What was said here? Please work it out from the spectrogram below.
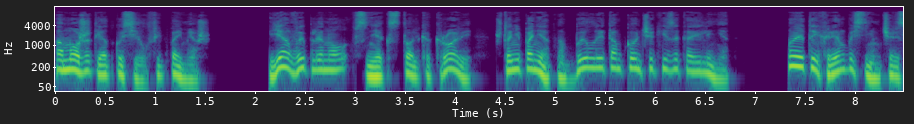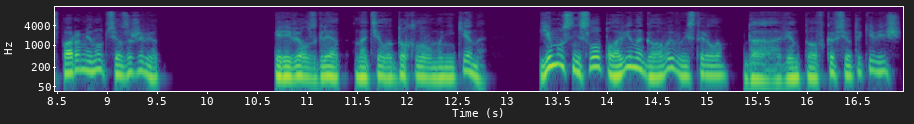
А может, и откусил, фиг поймешь. Я выплюнул в снег столько крови, что непонятно, был ли там кончик языка или нет. Но это и хрен бы с ним, через пару минут все заживет. Перевел взгляд на тело дохлого манекена. Ему снесло половина головы выстрелом. Да, винтовка все-таки вещь.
